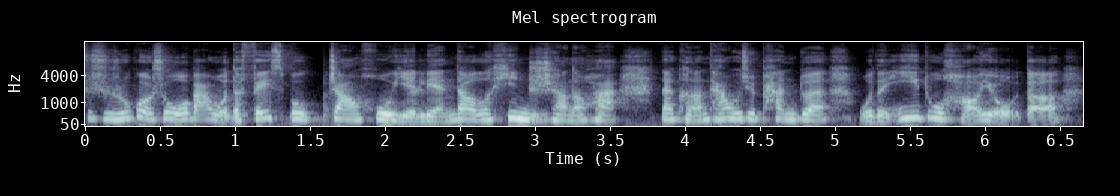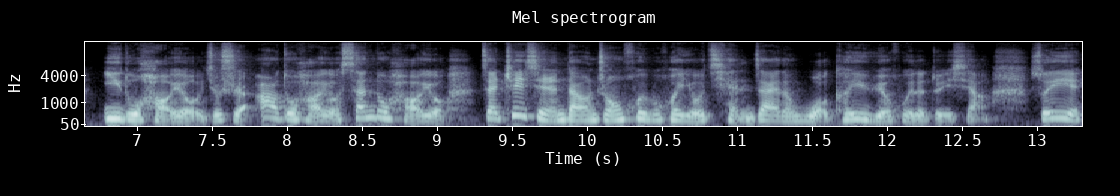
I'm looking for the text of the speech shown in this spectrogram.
就是如果说我把我的 Facebook 账户也连到了 Hinge 上的话，那可能他会去判断我的一度好友的一度好友，就是二度好友、三度好友，在这些人当中会不会有潜在的我可以约会的对象？所以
